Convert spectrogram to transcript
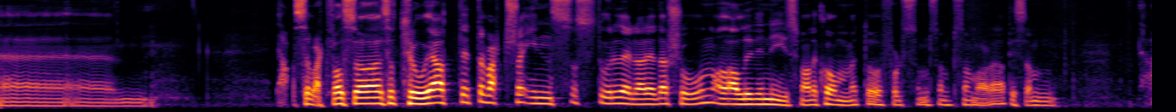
øh, ja, så i hvert fall så, så, tror jeg at etter hvert så innså store deler av redaksjonen og alle de nye som hadde kommet, og folk som, som, som var der, at liksom ja,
